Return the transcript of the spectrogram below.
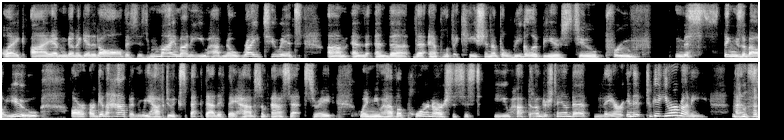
like i am going to get it all. This is my money. You have no right to it. Um, and and the the amplification of the legal abuse to prove miss things about you are are going to happen. We have to expect that if they have some assets right? When you have a poor narcissist you have to understand that they are in it to get your money. And so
